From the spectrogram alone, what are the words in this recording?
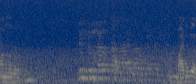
ಮಾಡಿದ್ರು. ಮಾಡಿದ್ರು.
